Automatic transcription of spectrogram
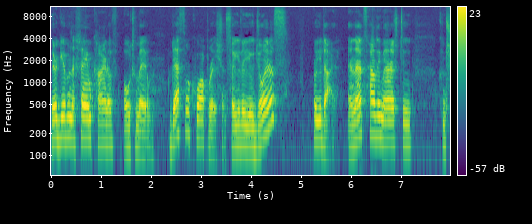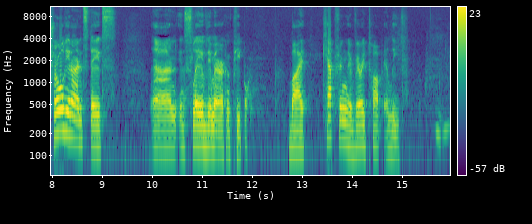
they're given the same kind of ultimatum death or cooperation. So either you join us or you die. And that's how they managed to control the United States and enslave the American people by capturing their very top elite mm-hmm.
